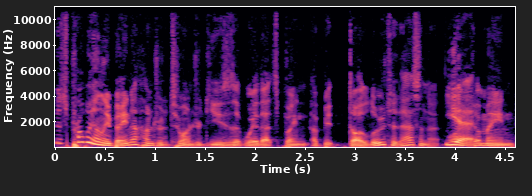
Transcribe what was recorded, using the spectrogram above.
it's probably only been 100 or 200 years that where that's been a bit diluted, hasn't it? Like, Yeah. I mean,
